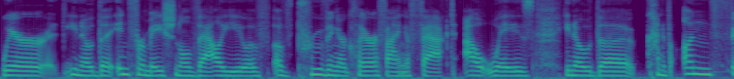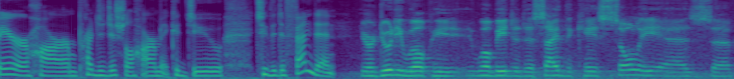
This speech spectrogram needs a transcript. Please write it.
where, you know, the informational value of, of proving or clarifying a fact outweighs, you know, the kind of unfair harm, prejudicial harm it could do to the defendant. Your duty will be, will be to decide the case solely as uh,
